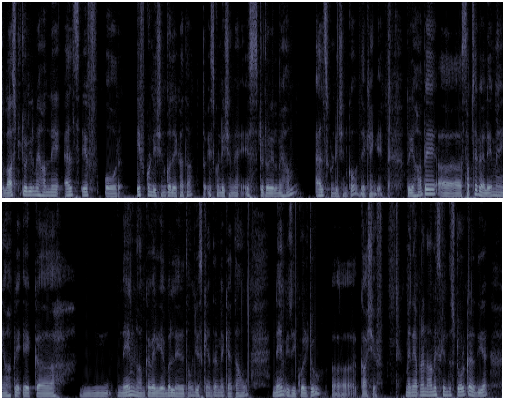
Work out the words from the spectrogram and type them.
तो लास्ट ट्यूटोरियल में हमने एल्स इफ़ और इफ़ कंडीशन को देखा था तो इस कंडीशन में, इस ट्यूटोरियल में हम एल्स कंडीशन को देखेंगे। तो यहाँ पे सबसे पहले मैं यहाँ पे एक नेम नाम का वेरिएबल ले लेता हूँ, जिसके अंदर मैं कहता हूँ name is equal to Kashif मैंने अपना नाम इसके अंदर स्टोर कर दिया है।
